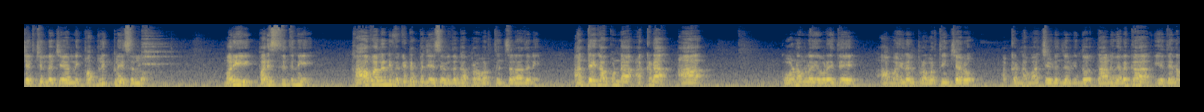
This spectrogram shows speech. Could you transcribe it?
చర్చిల్లో చేయాలని పబ్లిక్ ప్లేసుల్లో మరి పరిస్థితిని కావాలని వికటింపజేసే విధంగా ప్రవర్తించరాదని అంతేకాకుండా అక్కడ ఆ కోణంలో ఎవరైతే ఆ మహిళలు ప్రవర్తించారో అక్కడ నమాజ్ చేయడం జరిగిందో దాని వెనుక ఏదైనా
